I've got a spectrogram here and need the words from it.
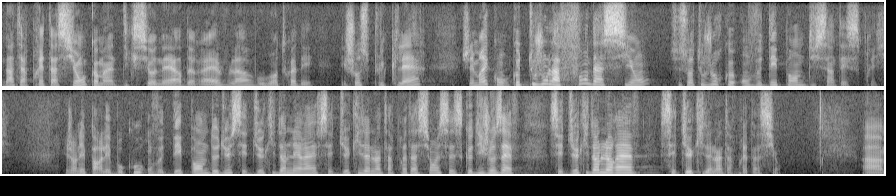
d'interprétation, comme un dictionnaire de rêves, là, ou en tout cas des choses plus claires, j'aimerais que toujours la fondation, ce soit toujours qu'on veut dépendre du Saint-Esprit. Et j'en ai parlé beaucoup, on veut dépendre de Dieu, c'est Dieu qui donne les rêves, c'est Dieu qui donne l'interprétation, et c'est ce que dit Joseph. C'est Dieu qui donne le rêve, c'est Dieu qui donne l'interprétation. Euh,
